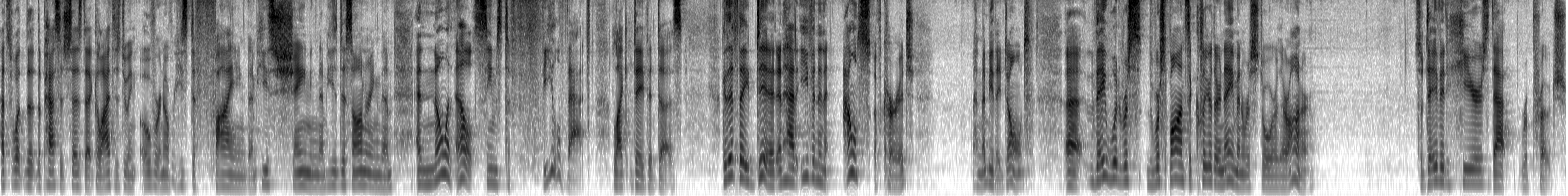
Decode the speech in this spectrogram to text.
that's what the, the passage says that Goliath is doing over and over. He's defying them, he's shaming them, he's dishonoring them. And no one else seems to feel that like David does. Because if they did and had even an ounce of courage, and maybe they don't, uh, they would res- respond to clear their name and restore their honor. So David hears that reproach.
